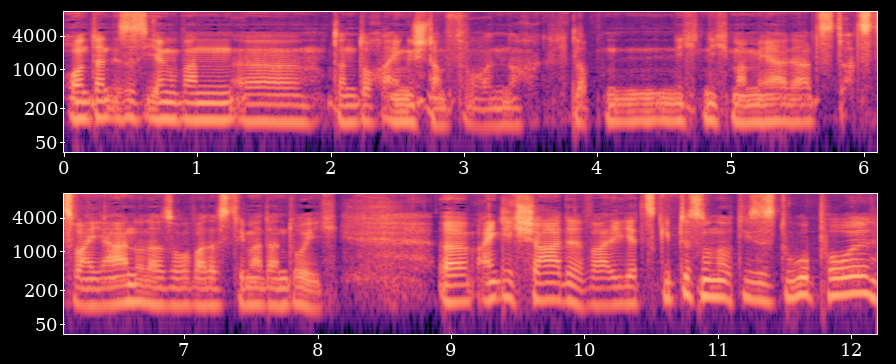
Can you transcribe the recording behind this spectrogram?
Und dann ist es irgendwann äh, dann doch eingestampft worden. Nach, ich glaube, nicht, nicht mal mehr als, als zwei Jahren oder so war das Thema dann durch. Äh, eigentlich schade, weil jetzt gibt es nur noch dieses Duopol.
